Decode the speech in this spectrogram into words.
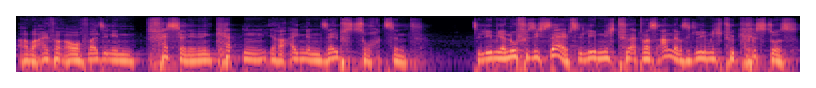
aber einfach auch, weil sie in den Fesseln, in den Ketten ihrer eigenen Selbstzucht sind. Sie leben ja nur für sich selbst, sie leben nicht für etwas anderes, sie leben nicht für Christus,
